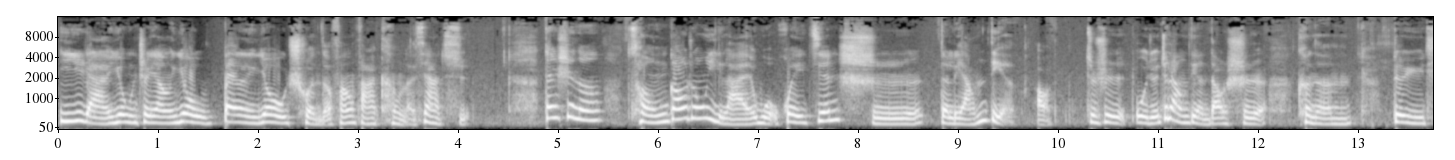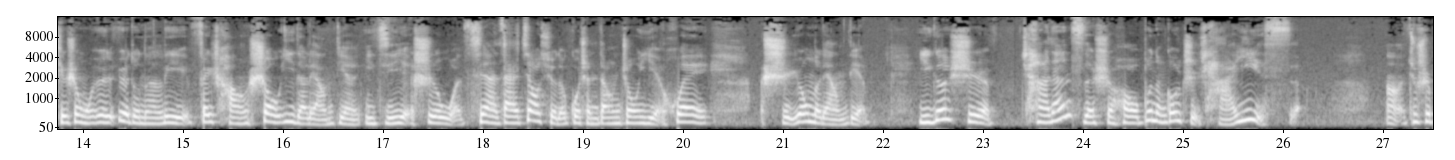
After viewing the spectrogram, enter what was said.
依然用这样又笨又蠢的方法啃了下去。但是呢，从高中以来，我会坚持的两点啊，就是我觉得这两点倒是可能对于提升我阅阅读能力非常受益的两点，以及也是我现在在教学的过程当中也会使用的两点。一个是查单词的时候不能够只查意思，啊，就是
